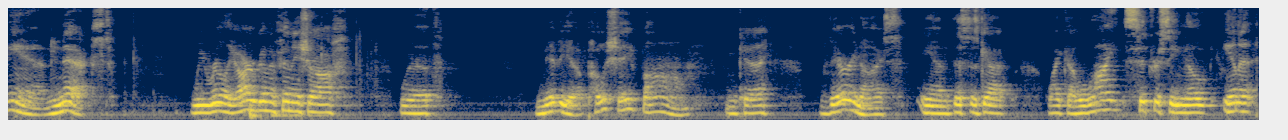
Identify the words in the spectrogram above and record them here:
And next, we really are going to finish off with Nivea Post Shave Balm. Okay. Very nice. And this has got like a light citrusy note in it.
